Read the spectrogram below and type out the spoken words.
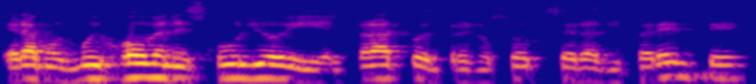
Éramos muy jóvenes, Julio, y el trato entre nosotros era diferente.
